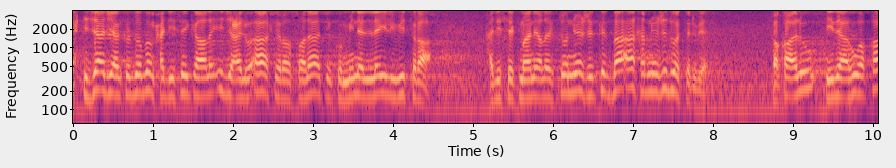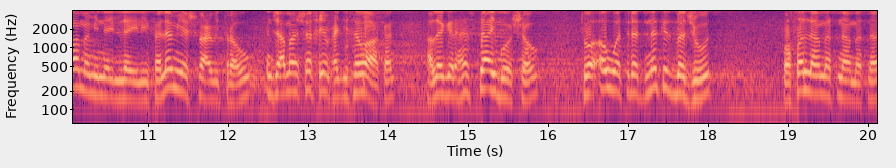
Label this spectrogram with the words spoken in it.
احتجاجیان کردو بم حەدیسەی کاڵێ ئیجعل و آخرە سەلاتی کومینە لەیلی ویترا حەدیسێکمانی ئەڵێک تۆ نوێژت کرد با آخر نوێژت دووەتر بێت فقالوا إذا هو قام من الليل فلم يشفع وتره إن جاء من شرحهم حديث واكن الله يقر هستاي بوشو تو أو ترد نكرد بجود وصلى مثنى مثنى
